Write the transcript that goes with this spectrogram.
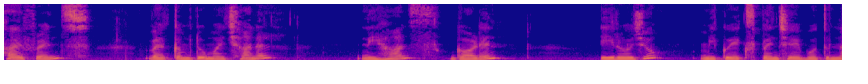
Hi friends welcome to my channel Nihans garden ఈరోజు మీకు ఎక్స్ప్లెయిన్ చేయబోతున్న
